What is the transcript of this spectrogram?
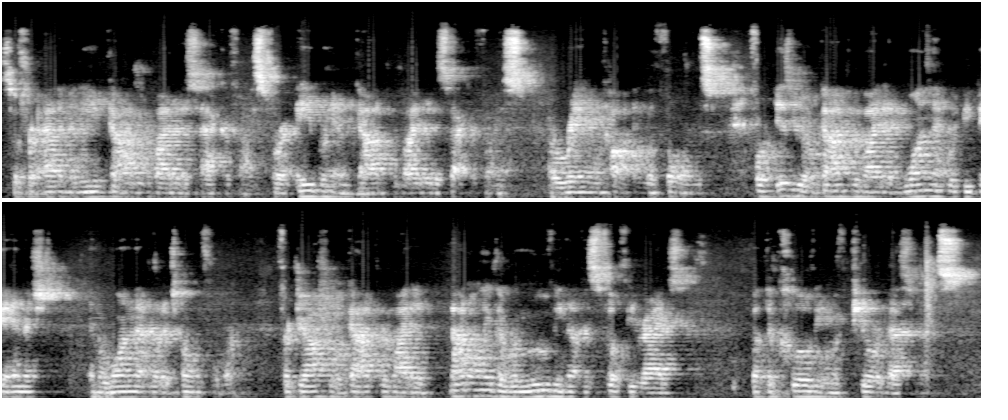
So for Adam and Eve, God provided a sacrifice. For Abraham, God provided a sacrifice, a ram caught in the thorns. For Israel, God provided one that would be banished and the one that would atone for. For Joshua, God provided not only the removing of his filthy rags, but the clothing with pure vestments.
